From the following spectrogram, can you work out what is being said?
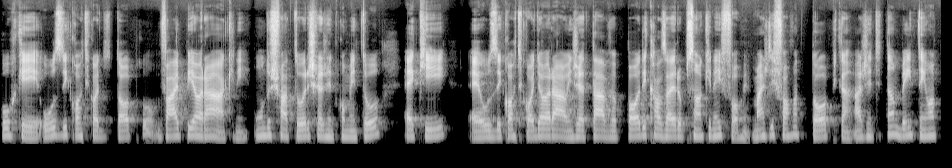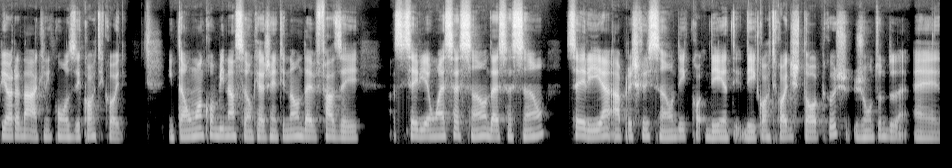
porque o uso de corticoide tópico vai piorar a acne. Um dos fatores que a gente comentou é que é, uso de corticoide oral, injetável, pode causar erupção acneiforme, mas de forma tópica, a gente também tem uma piora da acne com o uso de corticoide. Então, uma combinação que a gente não deve fazer, assim, seria uma exceção da exceção, seria a prescrição de, de, de corticoides tópicos junto do, é,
